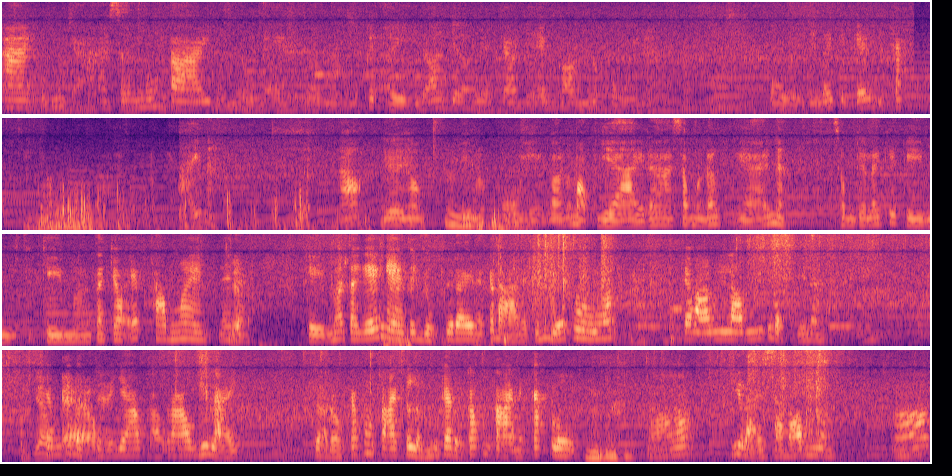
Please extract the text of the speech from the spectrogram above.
ai cũng chả sơn ngón tay đụng đồ đẹp rồi một cái ì đó chơi cho cho em coi nó cùi nè cùi thì lấy cái kéo đi cắt thấy nè đó ghê không ừ. như là cùi rồi nó mọc dài ra xong rồi nó gãy nè xong cho lấy cái kìm cái kìm mà người ta cho ép không á em đây dạ. nè kìm á ta ghé ngang ta giục vô đây nè cái bài này cũng dễ thương á cái bao ni lông với cái bịch vậy nè dao trong cái bịch này dao cạo rau với lại đồ cắt ngón tay cái lụm cái đồ cắt ngón tay này cắt luôn đó với lại xà bông nè đó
